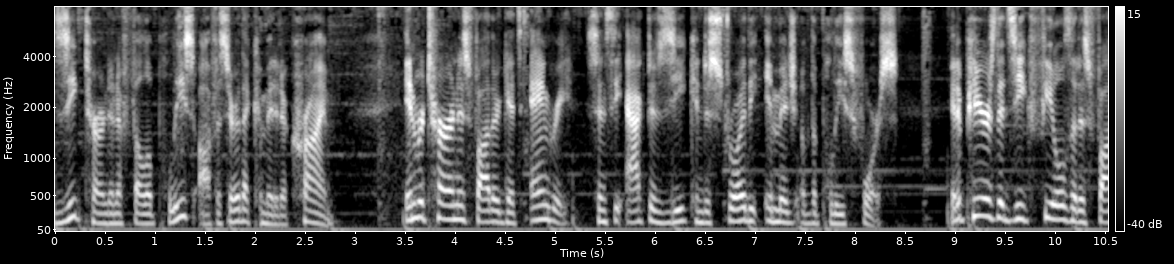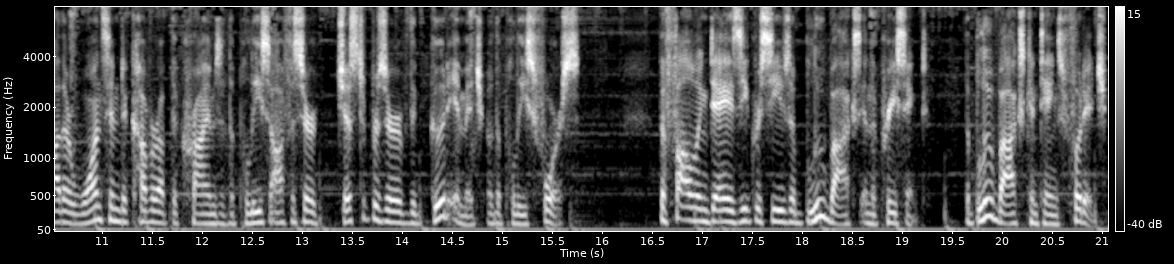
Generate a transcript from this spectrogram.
Zeke turned in a fellow police officer that committed a crime. In return, his father gets angry, since the act of Zeke can destroy the image of the police force. It appears that Zeke feels that his father wants him to cover up the crimes of the police officer just to preserve the good image of the police force. The following day, Zeke receives a blue box in the precinct. The blue box contains footage.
